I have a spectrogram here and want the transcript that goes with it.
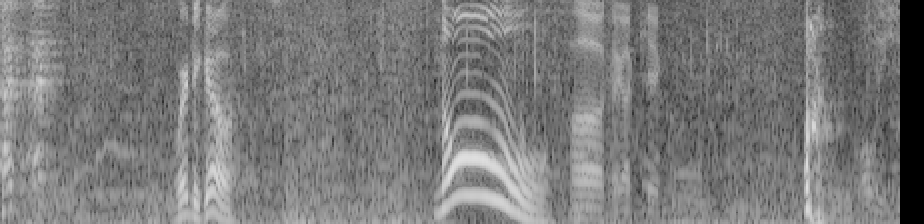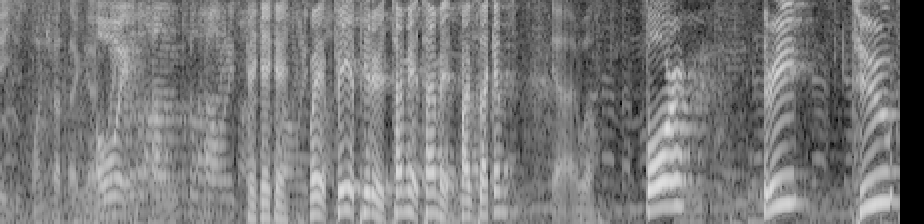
Guys Where'd he go? No. Fuck, I got kicked. Holy shit, you just one-shot that guy. Oh wait, kill Tom. Kill Tom when he's. Okay, okay, okay. Wait, Pe- Peter, time it, time it. Five seconds. Yeah, I will. Four, three, two,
